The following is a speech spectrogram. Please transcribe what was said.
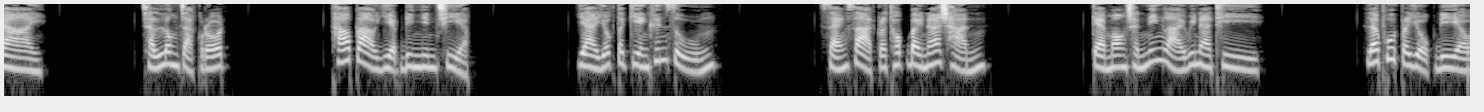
ยาย ฉันลงจากรถ เท้าเปล่าเหยียบดินยินเฉียบ ยายยกตะเกียงขึ้นสูง แสงสาดกระทบใบหน้าฉัน แกมองฉันนิ่งหลายวินาที แล้วพูดประโยคเดียว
